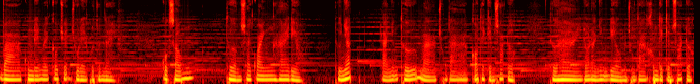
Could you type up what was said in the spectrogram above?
và cùng đến với câu chuyện chủ đề của tuần này. Cuộc sống thường xoay quanh hai điều. Thứ nhất là những thứ mà chúng ta có thể kiểm soát được. Thứ hai, đó là những điều mà chúng ta không thể kiểm soát được.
